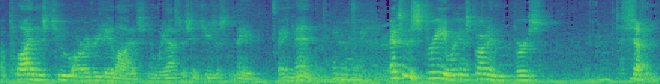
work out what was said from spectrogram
apply this to our everyday lives. And we ask this in Jesus' name. Amen. Amen. Exodus 3, and we're going to start in verse 7.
